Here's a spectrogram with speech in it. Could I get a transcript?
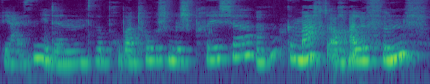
wie heißen die denn, diese probatorischen Gespräche Mhm. gemacht, auch alle fünf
